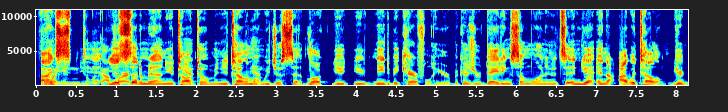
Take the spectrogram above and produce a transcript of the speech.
for I'd what you need to look out you for. sit them down and you talk Yeah. to them and you tell them Yeah. what we just said. Look, you, you need to be careful here because you're dating someone and it's and you and I would tell them you're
